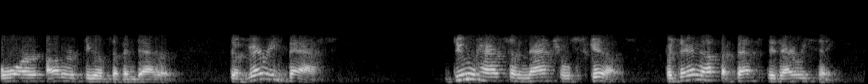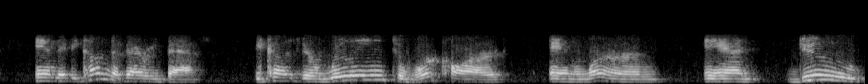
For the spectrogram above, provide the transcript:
or other fields of endeavor. The very best do have some natural skills, but they're not the best at everything. And they become the very best because they're willing to work hard and learn and do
